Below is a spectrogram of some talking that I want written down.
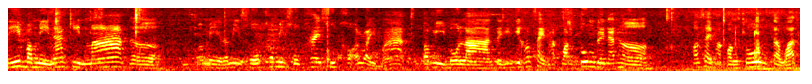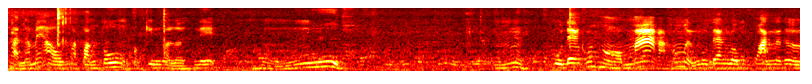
นี่บะหมี่น่ากินมากเธอบะหมี่แล้วมีซุปเขามีซุปให้ซุปเขาอร่อยมากบะหมี่โบราณ แต่จริงๆเขาใส่ผักกวางตุ้งด้วยนะเธอเขาใส่ผักกวางตุ้ง แต่ว่าฉันนะไม่เอาผักกวางตุ้งขอกินก่อนเลยนี่หมหมูแดงเขาหอมมากอะเขาเหมือนหมูแดงลมควันนะเธอ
